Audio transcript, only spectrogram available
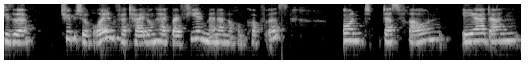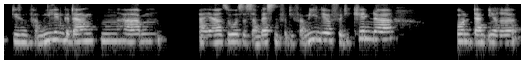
Diese typische Rollenverteilung halt bei vielen Männern noch im Kopf ist. Und dass Frauen eher dann diesen Familiengedanken haben, ah ja, so ist es am besten für die Familie, für die Kinder und dann ihre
